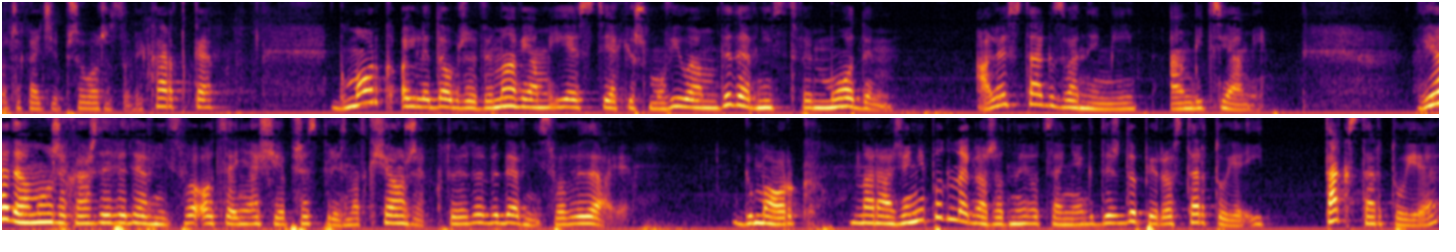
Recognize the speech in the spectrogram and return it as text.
Poczekajcie, przełożę sobie kartkę. Gmork, o ile dobrze wymawiam, jest, jak już mówiłam, wydawnictwem młodym, ale z tak zwanymi ambicjami. Wiadomo, że każde wydawnictwo ocenia się przez pryzmat książek, które to wydawnictwo wydaje. Gmork na razie nie podlega żadnej ocenie, gdyż dopiero startuje i tak startuje,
